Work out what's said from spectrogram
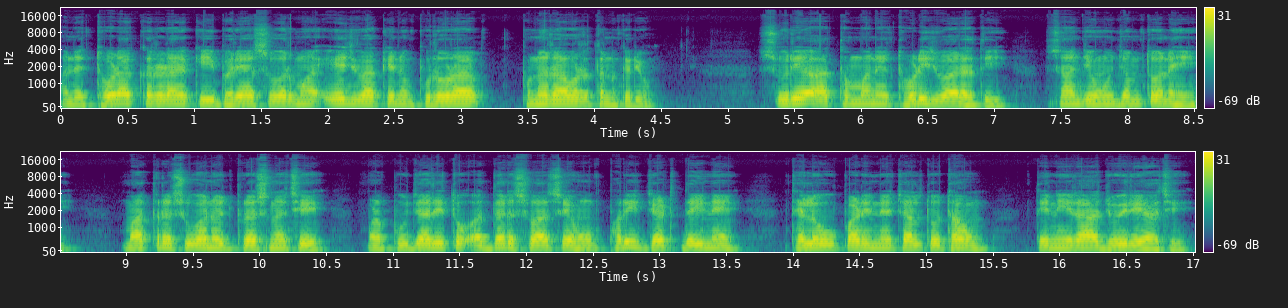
અને થોડા કરડાકી ભર્યા સ્વરમાં એ જ વાક્યનું પુનરા પુનરાવર્તન કર્યું. સૂર્ય આથમવાને થોડી જ વાર હતી. સાંજે હું જમતો નહીં. માત્ર સુવાનો જ પ્રશ્ન છે, પણ પૂજારી તો અધર શ્વાસે હું ફરી જટ દઈને થેલો ઉપાડીને ચાલતો થાઉં, તેની રાહ જોઈ રહ્યા છે.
